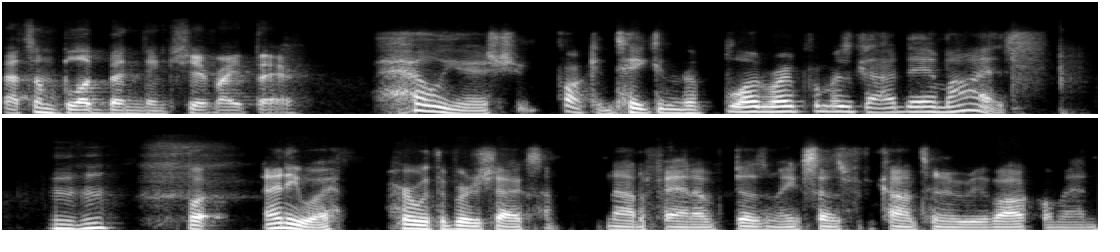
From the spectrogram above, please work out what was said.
That's some bloodbending shit right there. hell yeah, she fucking taking the blood right from his goddamn eyes. Mm-hmm. But anyway, her with the British accent, not a fan of. Doesn't make sense for the continuity of Aquaman.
